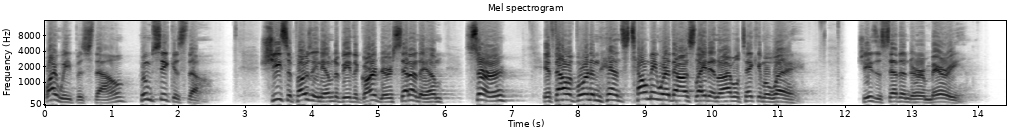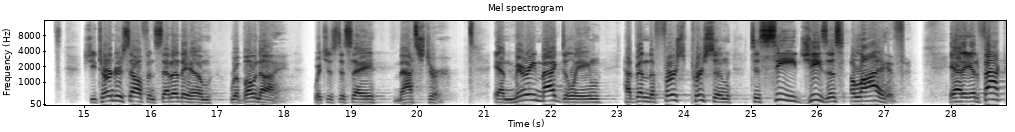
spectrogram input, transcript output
why weepest thou? Whom seekest thou? She, supposing him to be the gardener, said unto him, Sir, if thou have borne him hence, tell me where thou hast laid him, and I will take him away. Jesus said unto her, Mary. She turned herself and said unto him, Rabboni, which is to say, Master. And Mary Magdalene had been the first person to see Jesus alive. And in fact,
